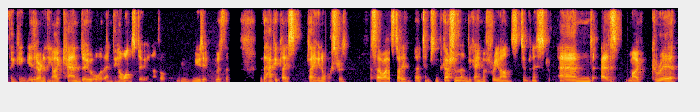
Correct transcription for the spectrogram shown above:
thinking, is there anything I can do or anything I want to do? And I thought music was the the happy place playing in orchestras. So I studied uh, timpani percussion and became a freelance timpanist. And as my career,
